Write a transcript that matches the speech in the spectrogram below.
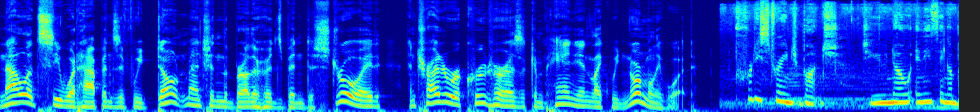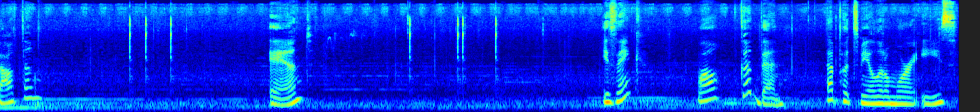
Now let's see what happens if we don't mention the Brotherhood's been destroyed and try to recruit her as a companion like we normally would. Pretty strange bunch. Do you know anything about them? And? You think? Well, good then. That puts me a little more at ease.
